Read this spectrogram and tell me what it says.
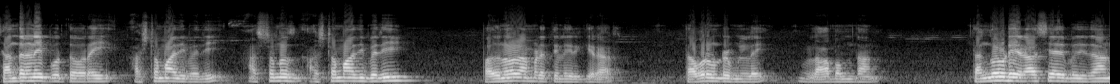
சந்திரனை பொறுத்தவரை அஷ்டமாதிபதி அஷ்டம அஷ்டமாதிபதி பதினோராம் இடத்தில் இருக்கிறார். தவறு ஒன்றுமில்லை லாபம்தான். தங்களுடைய ராசியாதிபதி தான்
